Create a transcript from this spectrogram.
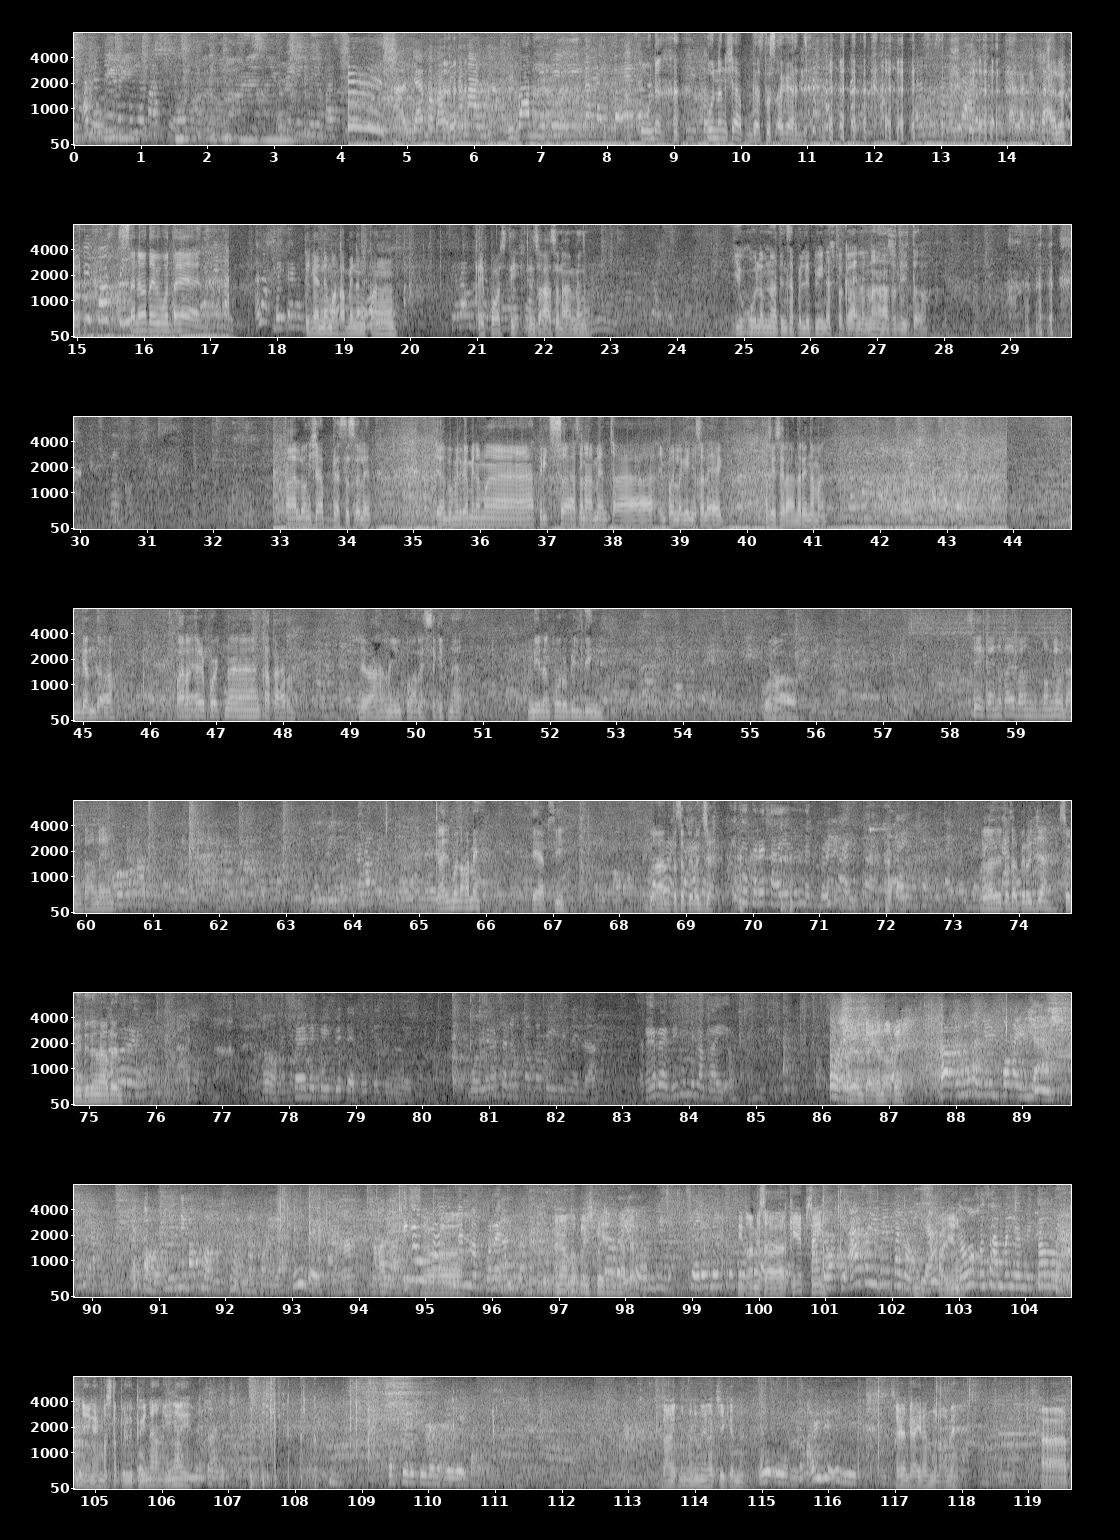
Andiyan, mamami naman. Di ba, ngiti kakaiba eh. Una, unang shop, gastos agad. Ano? Saan naman tayo pupunta ngayon? Tingnan naman kami ng pang kay Posti, dun sa aso namin. Yung ulam natin sa Pilipinas, pagkain lang ng aso dito. Pangalawang shop, gastos ulit. Yan, bumili kami ng mga treats sa aso namin, tsaka yung panglagay niya sa leeg. Kasi sira na rin naman. Ang ganda oh. Parang airport ng Qatar. Di ba? May forest sa gitna. Hindi lang puro building. Wow. Sige, kain na tayo. Parang mamaya madaming tao na yan. Kain muna kami. KFC. Wala nito sa Perugia. Ititira tayo nung nag-birthday. Wala dito sa Perugia. Sulitin na natin. Oh, baby, teto, teto. Kung nasa lang patatili nila. Eh, ready na nilagay, oh. So yun, kain na kami. Ah, kinuha niya yung Korea. Ito, hindi ba kumagustuhan ng Korea? Hindi. Ah, nakala. Ikaw So- tayo dalawang pure, di ba? Ano ako, french fries yung order ko. Dito kami sa KFC. Panokia. Ah, sa'yo ba yung Panokia? Oh, ayun. No, kasama yan ito. Ang ingay, basta Pilipina, ang ingay. Pag Pilipino na ay tayo. Bangit ng ano nila, chicken na. Oo. Tsaka ang liit. So yun, kainan muna kami. At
